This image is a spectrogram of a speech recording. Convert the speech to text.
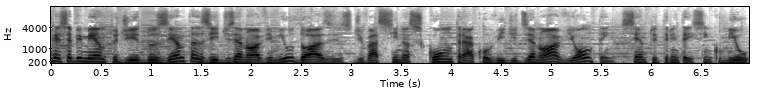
Recebimento de 219 mil doses de vacinas contra a Covid-19, ontem, 135 mil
